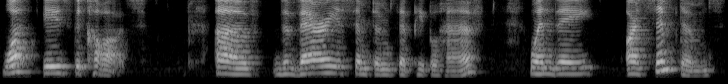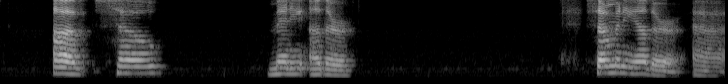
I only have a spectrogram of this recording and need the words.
what is the cause of the various symptoms that people have when they are symptoms of so many other so many other uh,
